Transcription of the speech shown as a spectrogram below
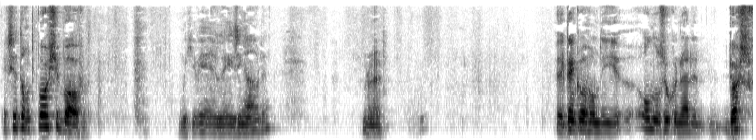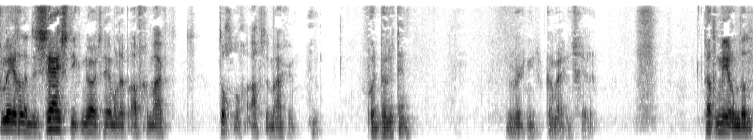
Ik zit nog een postje boven. Moet je weer een lezing houden? Nee. Ik denk over om die onderzoeken naar de dorsvlegel en de zeis die ik nooit helemaal heb afgemaakt, toch nog af te maken. Voor het bulletin? Dat weet ik niet, kan mij niet schelen. Het gaat er meer om dat het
